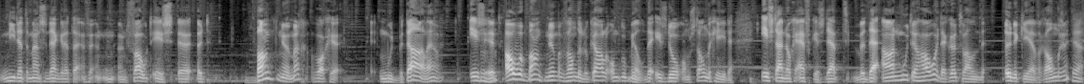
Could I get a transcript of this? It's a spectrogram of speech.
niet dat de mensen denken dat dat een, een, een fout is. Eh, het banknummer wat je moet betalen, is het oude banknummer van de lokale omroep Mil. Dat is door omstandigheden. Is daar nog even dat we dat aan moeten houden? Dat gaat wel een keer veranderen. Ja.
